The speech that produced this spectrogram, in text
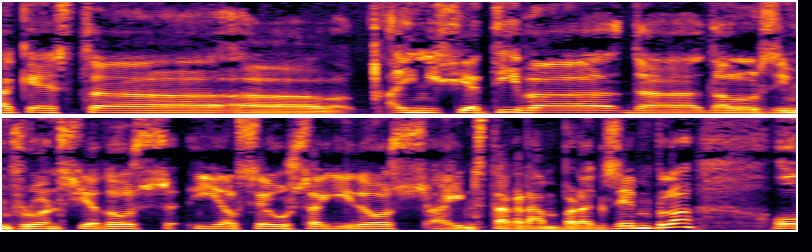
aquesta uh, iniciativa de, dels influenciadors i els seus seguidors a Instagram, per exemple, o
